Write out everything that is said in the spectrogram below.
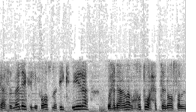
كأس الملك اللي فرصنا فيه كبيرة وإحنا امام خطوة حتى نوصل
